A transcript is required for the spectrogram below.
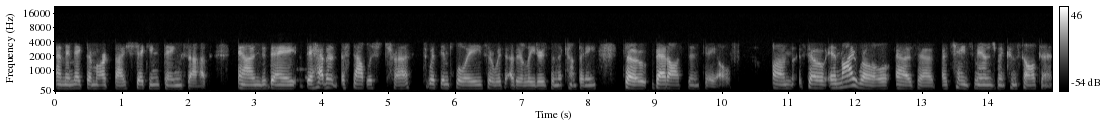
and they make their mark by shaking things up, and they they haven't established trust with employees or with other leaders in the company, so that often fails. Um, so, in my role as a, a, change management consultant,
